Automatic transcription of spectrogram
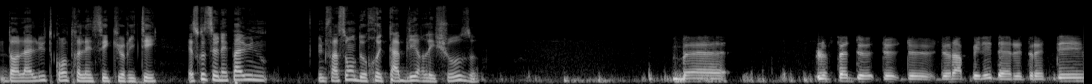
dans la lutte contre l'insécurité. Est-ce que ce n'est pas une une façon de rétablir les choses ben, Le fait de, rappeler des retraités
